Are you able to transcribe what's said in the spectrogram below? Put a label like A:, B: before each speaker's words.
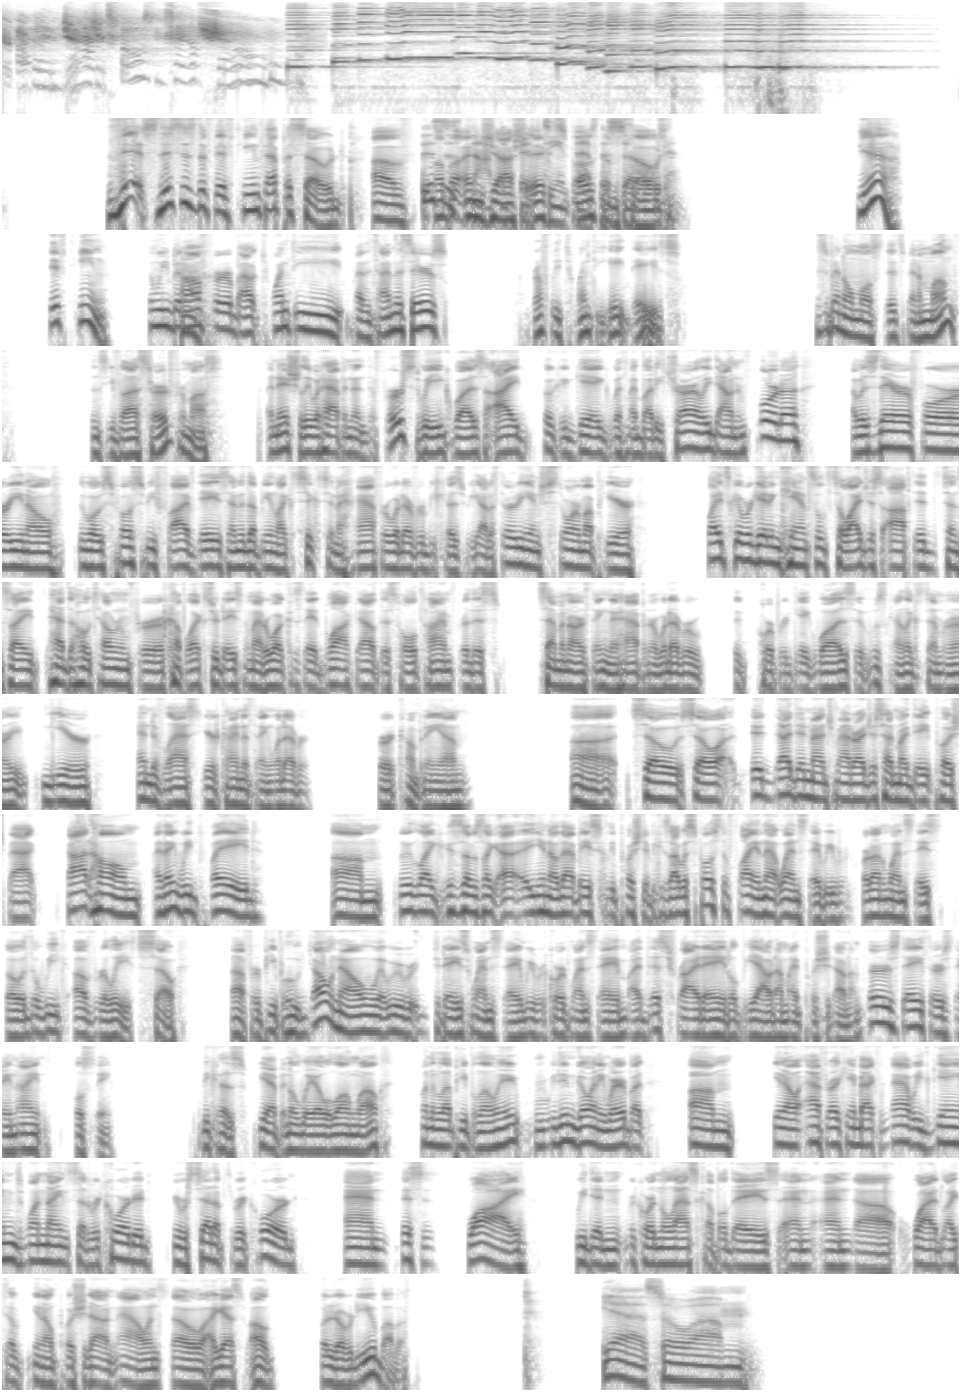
A: the Bubba and Josh Expose Themselves show.
B: This this is the fifteenth episode of
C: This
B: Bubba and Josh
C: the 15th
B: expose themselves. Yeah, fifteen, and we've been
C: Huh.
B: off for about twenty. By the time this airs, roughly twenty-eight days. It's been almost. It's been a month since you've last heard from us. Initially, what happened in the first week was I took a gig with my buddy Charlie down in Florida. I was there for, you know, what was supposed to be five days, ended up being like six and a half or whatever because we got a 30 inch storm up here. Flights were getting canceled, so I just opted since I had the hotel room for a couple extra days, no matter what, because they had blocked out this whole time for this seminar thing to happen or whatever the corporate gig was. It was kind of like seminar year, end of last year kind of thing, whatever, for a company. Um, uh, so so it that didn't much matter. I just had my date pushed back. Got home. I think we'd played. Um, like because I was like, uh, you know, that basically pushed it because I was supposed to fly in that Wednesday. We record on Wednesdays, so the week of release. So, uh, for people who don't know, we, we were today's Wednesday. We record Wednesday, and by this Friday, it'll be out. I might push it out on Thursday, Thursday night. We'll see, because we have been away a long while. Want to let people know, hey, we didn't go anywhere, but um, you know, after I came back from that, we gamed one night instead of recorded. We were set up to record, and this is why we didn't record in the last couple days, and and uh, why I'd like to you know push it out now. And so I guess I'll put it over to you, Bubba.
C: Yeah, so um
